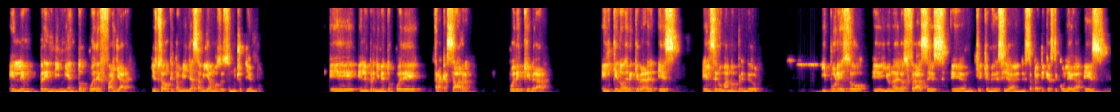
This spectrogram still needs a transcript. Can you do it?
el emprendimiento puede fallar. Y esto es algo que también ya sabíamos desde mucho tiempo. Eh, el emprendimiento puede fracasar, puede quebrar. El que no debe quebrar es el ser humano emprendedor. Y por eso, eh, y una de las frases eh, que, que me decía en esta plática este colega es,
